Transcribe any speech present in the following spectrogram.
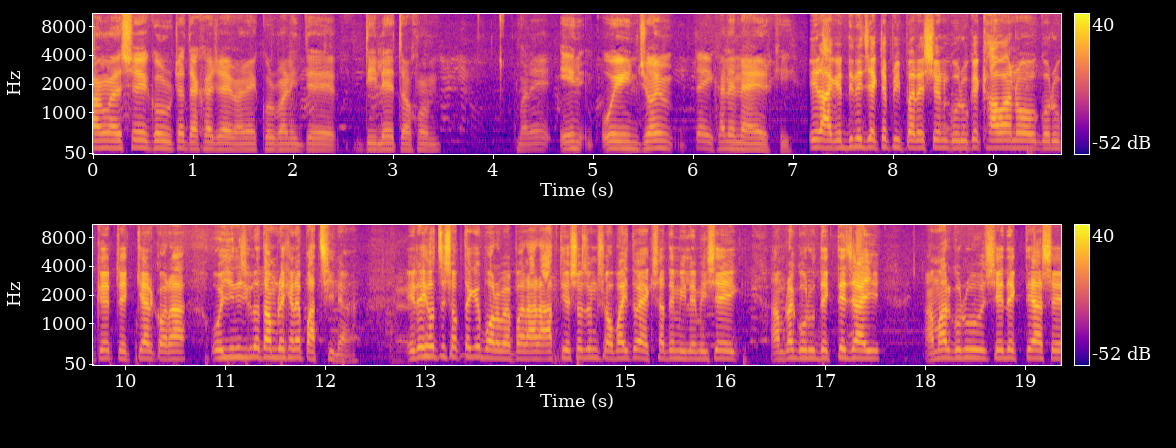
বাংলাদেশে গরুটা দেখা যায় মানে কোরবানিতে দিলে তখন মানে ওই এনজয়টা এখানে নেয় আর কি। এর আগের দিনে যে একটা প্রিপারেশন গরুকে খাওয়ানো গরুকে টেক কেয়ার করা ওই জিনিসগুলো তো আমরা এখানে পাচ্ছি না। এটাই হচ্ছে সব থেকে বড় ব্যাপার। আর আত্মীয় স্বজন সবাই তো একসাথে মিলেমিশে আমরা গরু দেখতে যাই আমার গরু সে দেখতে আসে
